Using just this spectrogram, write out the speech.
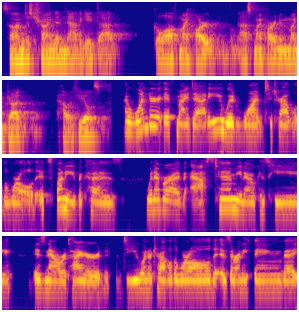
So I'm just trying to navigate that, go off my heart, ask my heart and my gut how it feels. I wonder if my daddy would want to travel the world. It's funny because whenever I've asked him, you know, because he is now retired, do you want to travel the world? Is there anything that,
